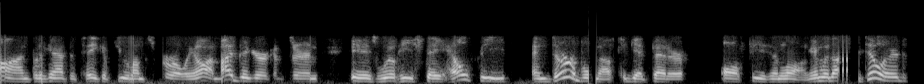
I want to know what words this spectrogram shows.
on, but he's gonna have to take a few months early on. My bigger concern is will he stay healthy and durable enough to get better all season long? And with Dillard,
